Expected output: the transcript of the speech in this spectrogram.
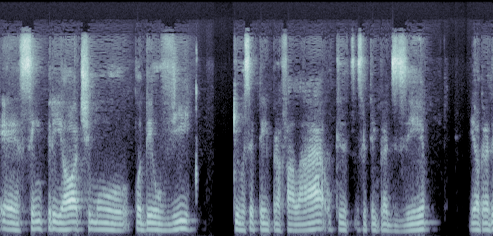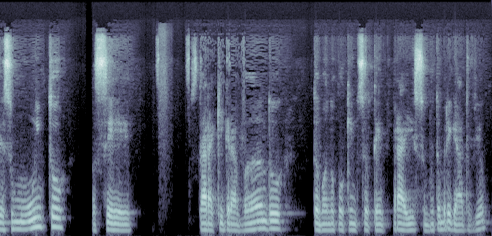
é sempre ótimo poder ouvir o que você tem para falar, o que você tem para dizer. Eu agradeço muito você estar aqui gravando, tomando um pouquinho do seu tempo para isso. Muito obrigado, viu?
